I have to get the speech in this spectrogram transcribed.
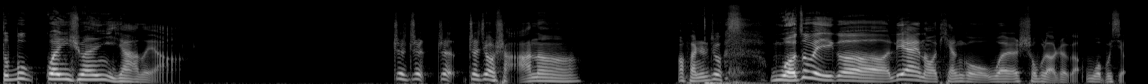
都不官宣一下子呀？这这这这叫啥呢？啊，反正就我作为一个恋爱脑舔狗，我受不了这个，我不行，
